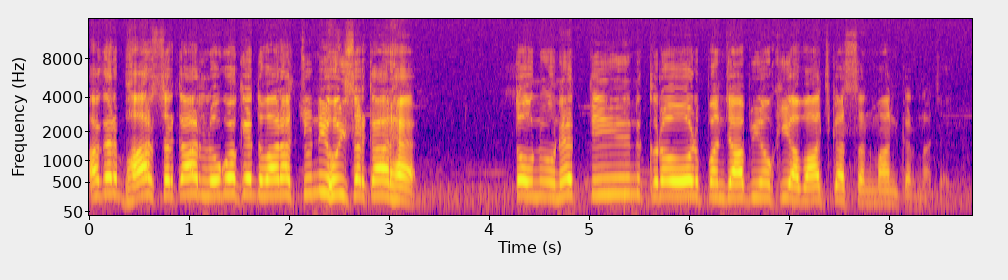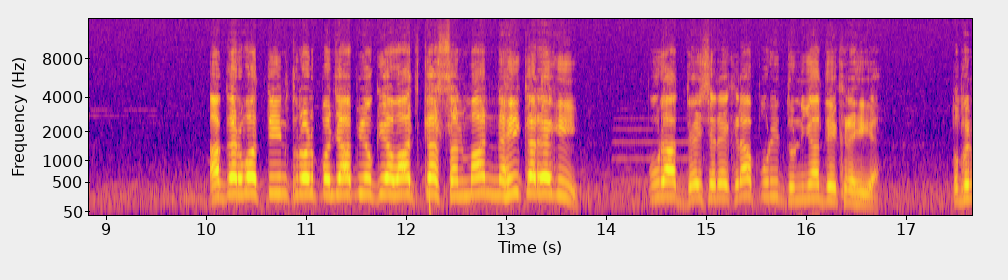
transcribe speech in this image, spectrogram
अगर भारत सरकार लोगों के द्वारा चुनी हुई सरकार है तो उन्हें तीन करोड़ पंजाबियों की आवाज़ का सम्मान करना चाहिए। अगर वो तीन करोड़ पंजाबियों की आवाज़ का सम्मान नहीं करेगी, पूरा देश देख रहा, पूरी दुनिया देख रही है तो फिर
